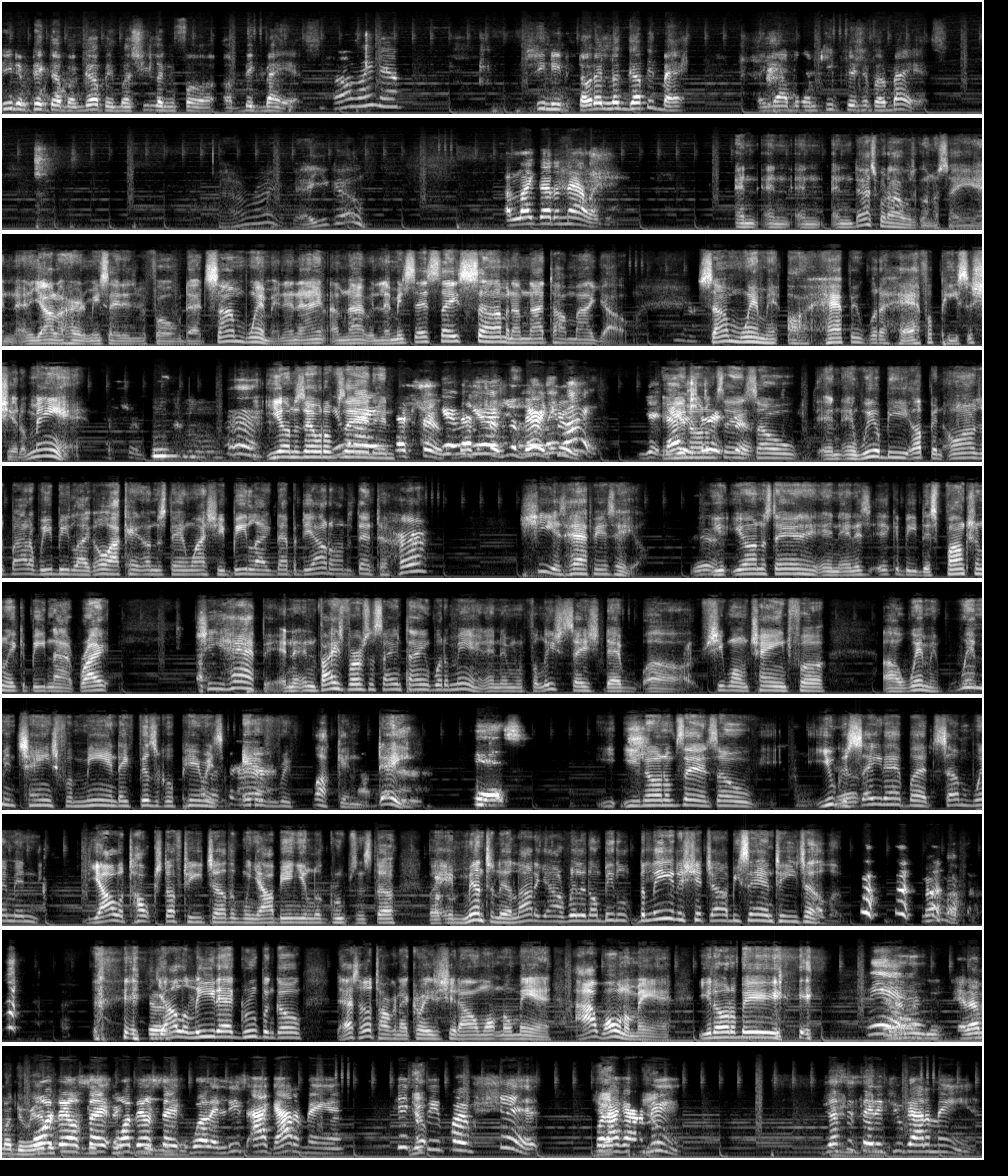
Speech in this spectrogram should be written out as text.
She done picked up a guppy, but she looking for a big bass. All right now. She need to throw that little guppy back and goddamn keep fishing for the bass. All right, there you go. I like that analogy. and and and and that's what I was gonna say. And and y'all have heard me say this before that some women, and I, I'm not. Let me say say some, and I'm not talking about y'all. Some women are happy with a half a piece of shit a man. That's true. Mm, You understand what I'm You're saying? right. And That's true. You're, That's you're true. You're very true. right. Yeah, that you is know what I'm saying? true. So and and we'll be up in arms about it. We'll be like, oh, I can't understand why she be like that. But y'all don't understand. To her, she is happy as hell. Yeah. You you understand? And and it's, it could be dysfunctional. It could be not right. She happy, and and vice versa. Same thing with a man. And then when Felicia says that uh, she won't change for uh, women, women change for men. They physical appearance every fucking day. Yes. You, you know what I'm saying? So you could say that, but some women, y'all will talk stuff to each other when y'all be in your little groups and stuff. But and mentally, a lot of y'all really don't be believe the shit y'all be saying to each other. No. Y'all will leave that group and go, "That's her talking that crazy shit. I don't want no man. I want a man." You know what I mean? Yeah. And I'm gonna do Or they'll say, or they'll say, of well, at least I got a man. He could Yep. be worth shit, but Yep, I got a yep. man. Just to say that you got a man.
